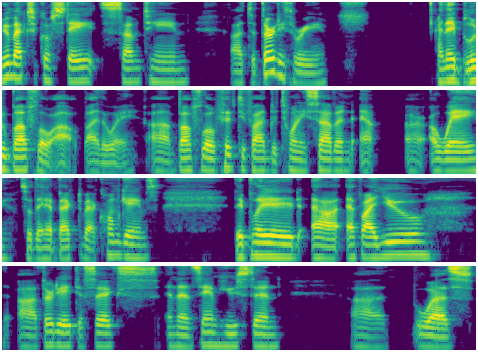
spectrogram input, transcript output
New Mexico State 17 uh, to 33, and they blew Buffalo out. By the way, uh, Buffalo 55 to 27 at, uh, away, so they had back-to-back home games. They played uh, FIU uh, 38 to 6 and then Sam Houston uh, was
